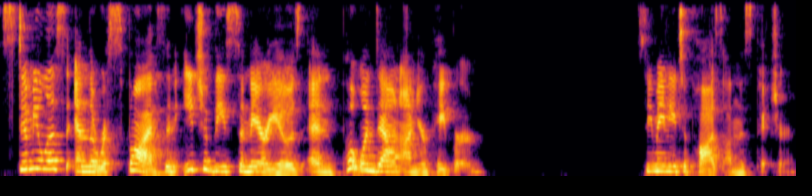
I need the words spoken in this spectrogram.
stimulus and the response in each of these scenarios and put one down on your paper. So you may need to pause on this picture.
